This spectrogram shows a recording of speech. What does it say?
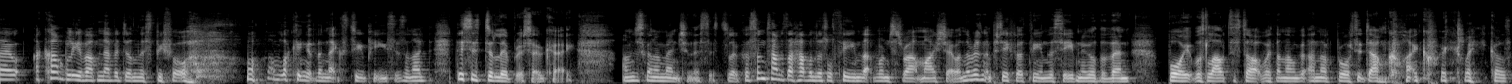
So I can't believe I've never done this before. I'm looking at the next two pieces, and I, this is deliberate, okay? I'm just going to mention this because sometimes I have a little theme that runs throughout my show, and there isn't a particular theme this evening other than, boy, it was loud to start with, and, i and I've brought it down quite quickly because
